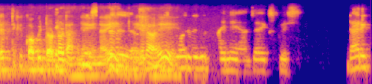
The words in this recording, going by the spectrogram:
त्यत्तिकै कपी डट डट हान्ने होइन है। हेर है। डाइरेक्ट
